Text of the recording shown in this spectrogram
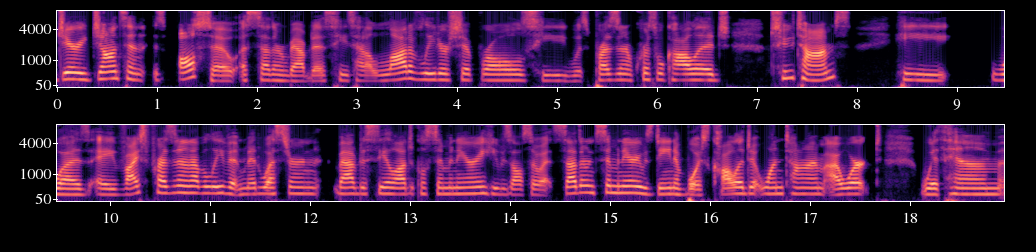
Jerry Johnson is also a Southern Baptist. He's had a lot of leadership roles. He was president of Criswell College two times. He was a vice president, I believe, at Midwestern Baptist Theological Seminary. He was also at Southern Seminary. He was dean of Boyce College at one time. I worked with him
